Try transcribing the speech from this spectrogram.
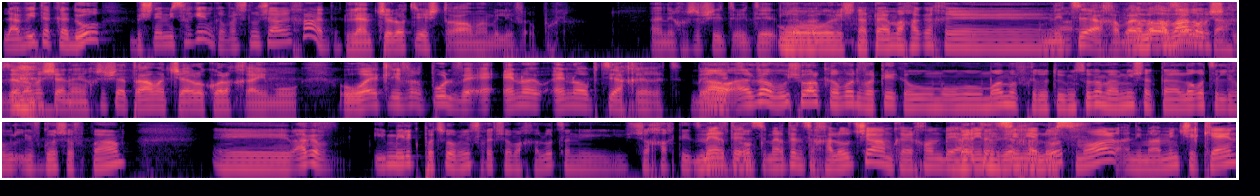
להביא את הכדור בשני משחקים, כבשנו שער אחד. לאנצ'לוטי יש טראומה מליברפול. אני חושב שהיא... הוא שנתיים אחר כך... אה, ניצח, אבל לא, זה לא. מש... זה לא משנה, אני חושב שהטראומה תשאר לו כל החיים. הוא, הוא רואה את ליברפול ואין לו, לו אופציה אחרת. באמת. לא, עזוב, הוא שועל קרבות ותיק, הוא, הוא, הוא מאוד מפחיד אותי, הוא מסוג המאמנים שאתה לא רוצה לפ- לפגוש אף פעם. אה, אגב, אם מיליק פצוע, מי משחק שם חלוץ? אני שכחתי את זה. מרטנס, מרטנס החלוץ שם, קרחון בימין, חלוץ? בשמאל, אני מאמין שכן.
